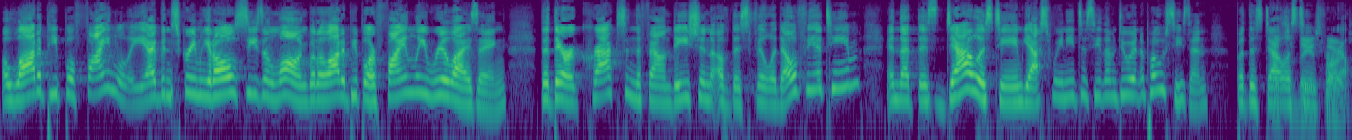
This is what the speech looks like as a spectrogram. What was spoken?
a lot of people finally, I've been screaming it all season long, but a lot of people are finally realizing that there are cracks in the foundation of this Philadelphia team and that this Dallas team, yes, we need to see them do it in a postseason, but this Dallas team's for real.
